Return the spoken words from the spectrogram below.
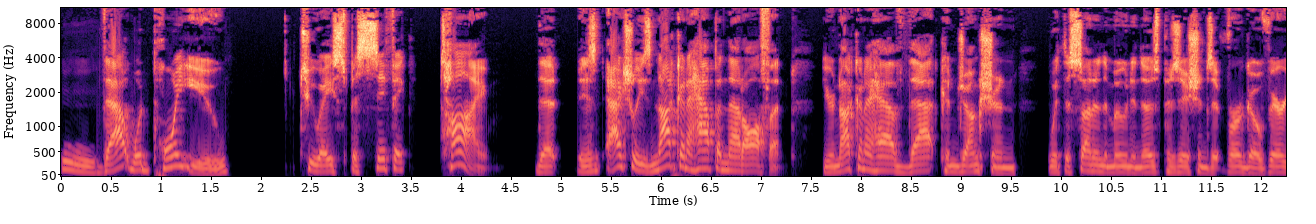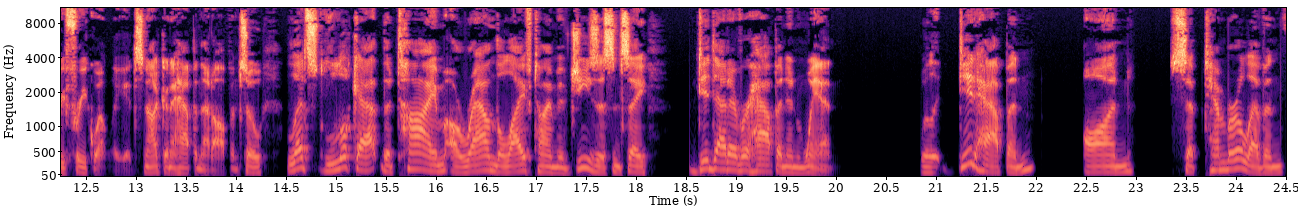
Hmm. that would point you to a specific time that is actually is not going to happen that often. You're not going to have that conjunction with the sun and the moon in those positions at Virgo very frequently. It's not going to happen that often. So let's look at the time around the lifetime of Jesus and say, did that ever happen and when? Well, it did happen on September 11th,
